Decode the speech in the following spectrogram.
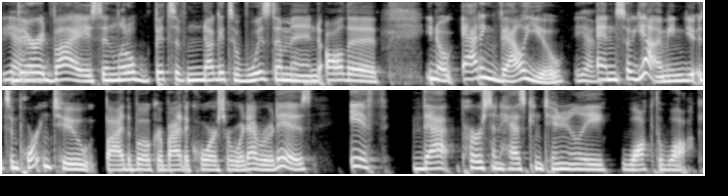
yeah. their advice and little bits of nuggets of wisdom and all the, you know, adding value yeah. And so, yeah, I mean, it's important to buy the book or buy the course or whatever it is if that person has continually walked the walk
